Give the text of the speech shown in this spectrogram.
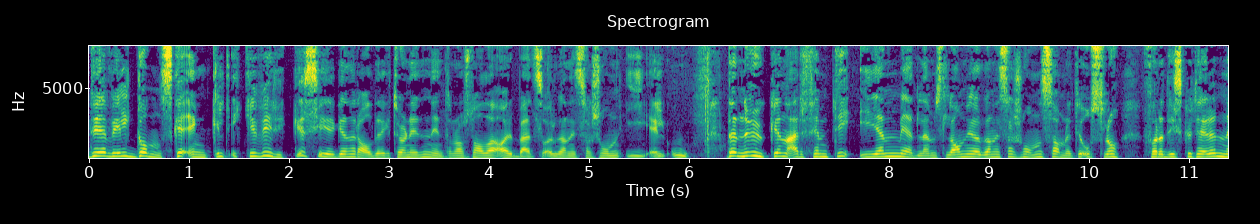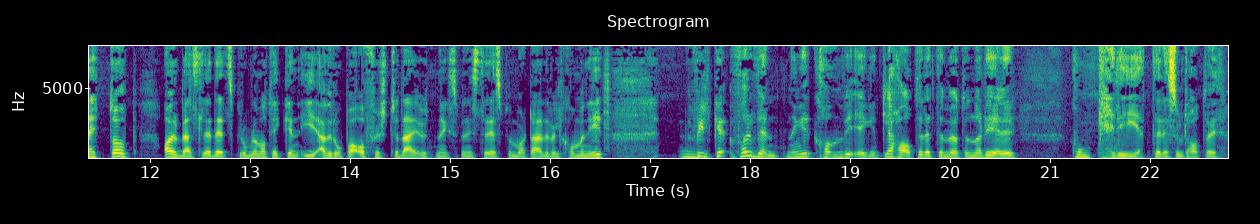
Det vil ganske enkelt ikke virke, sier generaldirektøren i den internasjonale arbeidsorganisasjonen ILO. Denne uken er 51 medlemsland i organisasjonen samlet i Oslo for å diskutere nettopp arbeidsledighetsproblematikken i Europa. Og først til deg, utenriksminister Espen Barth Eide, velkommen hit. Hvilke forventninger kan vi egentlig ha til dette møtet når det gjelder konkrete resultater?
